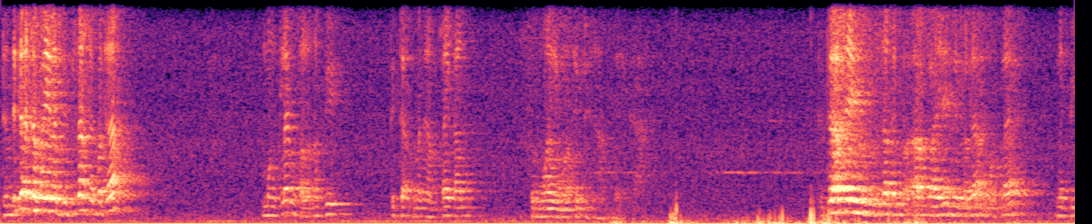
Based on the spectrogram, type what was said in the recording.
Dan tidak ada bahaya lebih besar daripada mengklaim kalau Nabi tidak menyampaikan semua yang wajib disampaikan. Tidak ada yang lebih besar bahaya daripada mengklaim Nabi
